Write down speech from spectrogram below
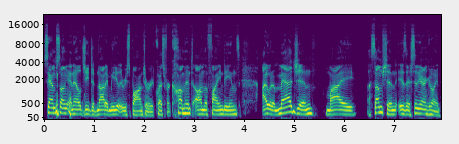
Samsung and LG did not immediately respond to a request for comment on the findings. I would imagine my assumption is they're sitting there and going,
